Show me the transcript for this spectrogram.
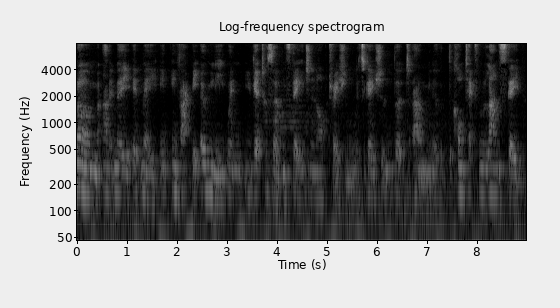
Um, and it may, it may in, in, fact, be only when you get to a certain stage in an arbitration or litigation that um, you know the, the, context and the landscape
